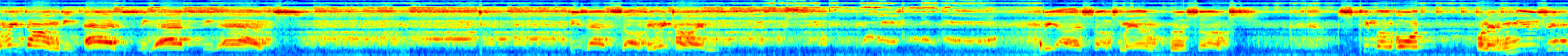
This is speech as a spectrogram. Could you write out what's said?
every time. The ads, the ads, the ads. These ads suck every time. Sucks, man. Really sucks. Let's keep on going on our music.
